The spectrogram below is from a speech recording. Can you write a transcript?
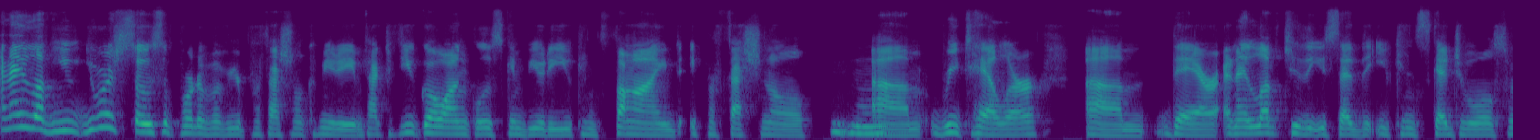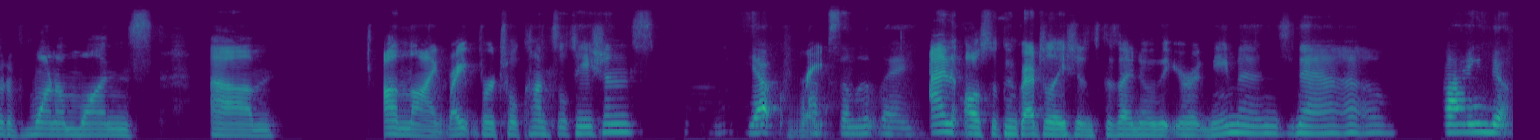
And I love you. You are so supportive of your professional community. In fact, if you go on Glo Skin Beauty, you can find a professional mm-hmm. um, retailer um, there. And I love too that you said that you can schedule sort of one on ones um, online, right? Virtual consultations. Yep. Great. Absolutely. And also congratulations because I know that you're at Neiman's now. I know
